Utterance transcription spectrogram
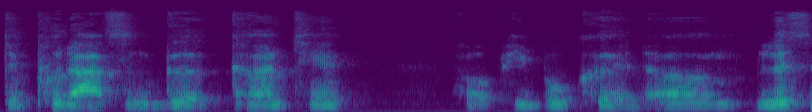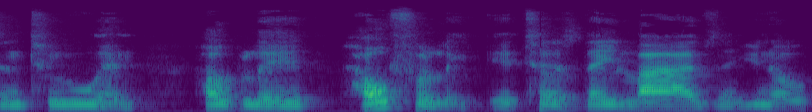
to put out some good content for people could um, listen to and hopefully, hopefully it touched their lives and you know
